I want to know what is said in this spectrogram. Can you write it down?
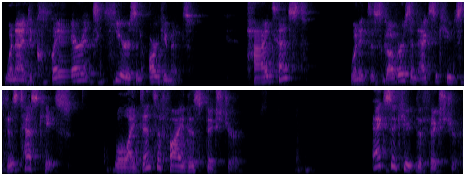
When I declare it here as an argument, PyTest, when it discovers and executes this test case, will identify this fixture, execute the fixture,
